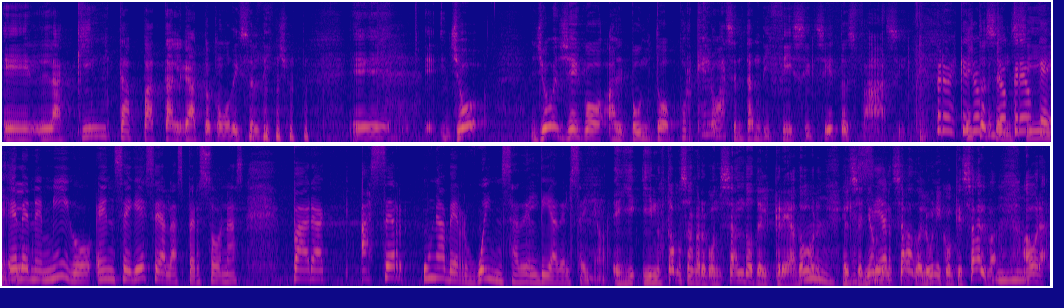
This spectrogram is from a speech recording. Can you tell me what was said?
eh, la quinta pata al gato, como dice el dicho. Eh, yo, yo llego al punto, ¿por qué lo hacen tan difícil si esto es fácil? Pero es que yo, yo creo que el enemigo enseguece a las personas para hacer una vergüenza del día del Señor. Y, nos estamos avergonzando del Creador, mm, el Señor del sábado, el único que salva. Ahora,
